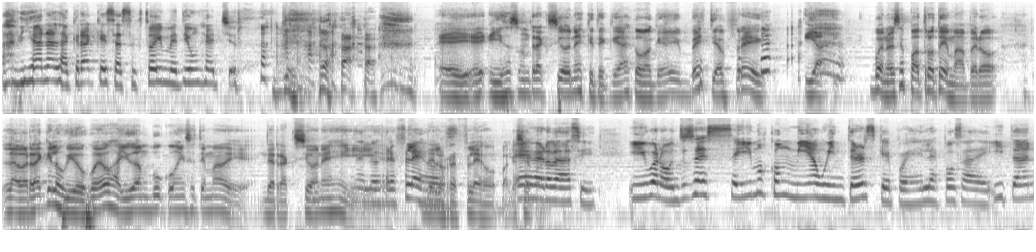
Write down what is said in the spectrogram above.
a Diana, la crack que se asustó y metió un headshot. Y esas son reacciones que te quedas como que, "Ey, bestia, Fred. Y bueno, ese es para otro tema, pero la verdad que los videojuegos ayudan buco en ese tema de, de reacciones y De los reflejos. De los reflejos, para que Es verdad, sí. Y bueno, entonces seguimos con Mia Winters, que pues es la esposa de Ethan.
